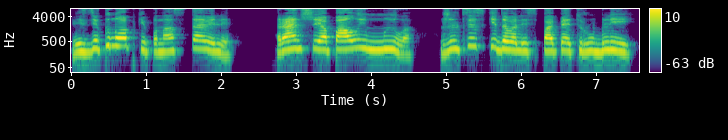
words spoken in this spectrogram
Везде кнопки понаставили. Раньше я полы мыла. Жильцы скидывались по пять рублей.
